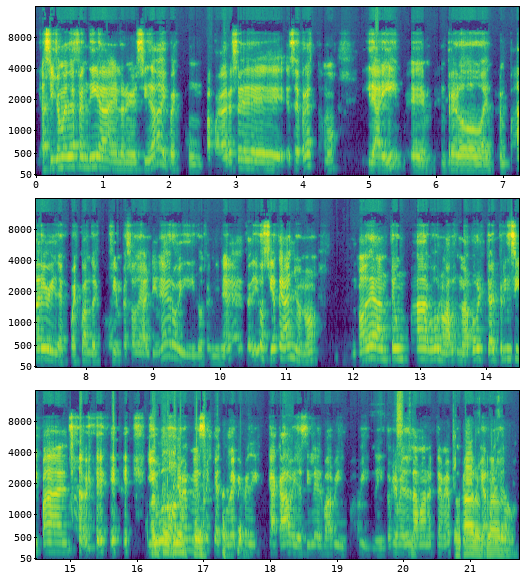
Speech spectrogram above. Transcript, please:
Y así yo me defendía en la universidad y pues con, para pagar ese, ese préstamo y de ahí, eh, entre, lo, entre Empire y después cuando el coffee empezó a dejar dinero y lo terminé, te digo, siete años, ¿no? No adelanté un pago, no, no aporté el principal, ¿sabes? Y hubo dos o tres meses que tuve que pedir cacao y decirle al papi, papi, necesito que me des la mano este mes. Claro, claro.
